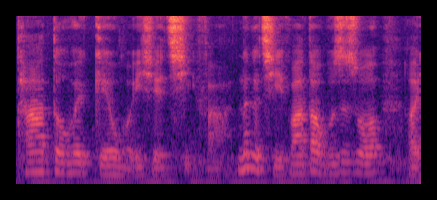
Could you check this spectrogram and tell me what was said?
他都会给我一些启发。那个启发倒不是说呃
